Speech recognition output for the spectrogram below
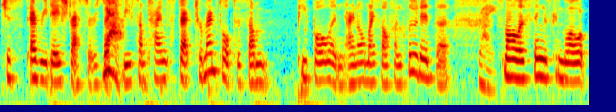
just everyday stressors that Yeah. can be sometimes detrimental to some people, and I know myself included. The Right. smallest things can blow up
